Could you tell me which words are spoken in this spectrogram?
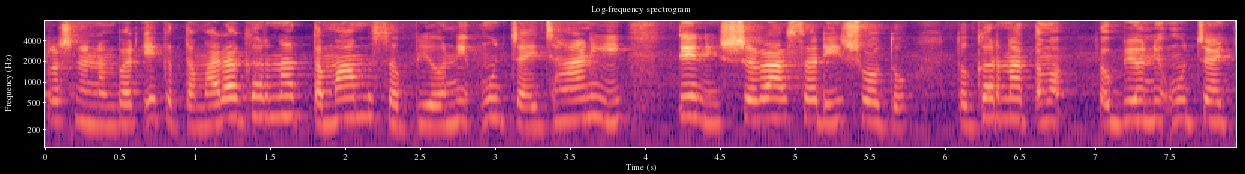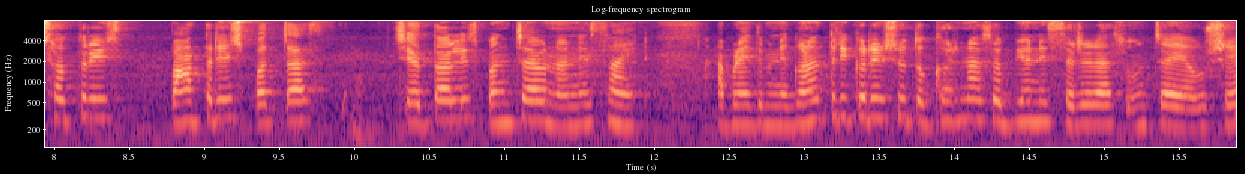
પ્રશ્ન નંબર એક, તમારા ઘરના તમામ સભ્યોની ઊંચાઈ જાણી તેની સરાસરી શોધો. તો ઘરના તમામ સભ્યોની ઊંચાઈ છત્રીસ, પાંત્રીસ, પચાસ, છેતાલીસ, પંચાવન અને સાઠ આપણે તેમને ગણતરી કરીશું તો ઘરના સભ્યોની સરેરાશ ઊંચાઈ આવશે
